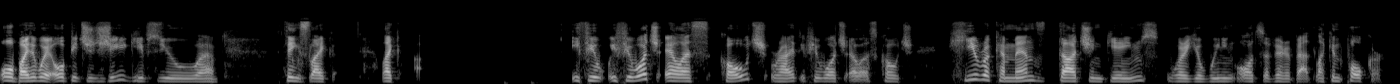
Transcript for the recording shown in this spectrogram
Oh, by the way, OPGG gives you uh, things like like if you if you watch LS Coach, right? If you watch LS Coach, he recommends dodging games where your winning odds are very bad, like in poker.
